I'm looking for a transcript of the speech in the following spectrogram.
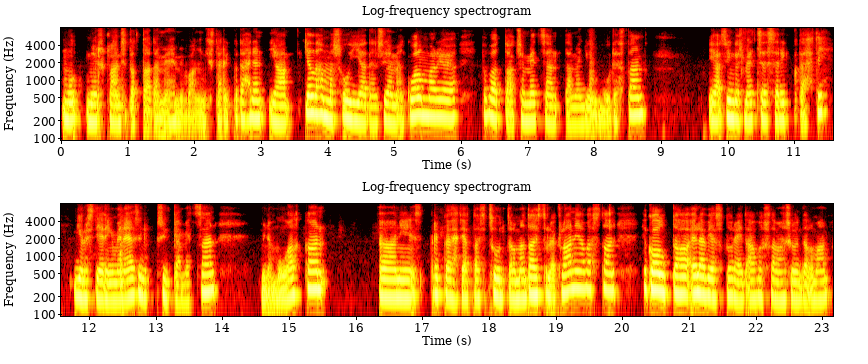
mutta myös klansit ottaa tämän myöhemmin vangiksi tämän rikkotähden. Ja keltahammas huijaa tämän syömään kuolemarjoja vapauttaakseen metsän tämän julmuudestaan. Ja synkäs metsässä rikkotähti, se tietenkin menee sinne synkkään metsään, minä muualkaan, ää, niin rikkotähti ottaa sitten suunnittelemaan taisteluja klaania vastaan ja kouluttaa eläviä sotureita avustamaan suunnitelmaan.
